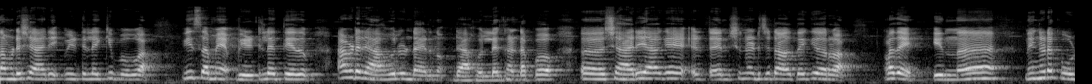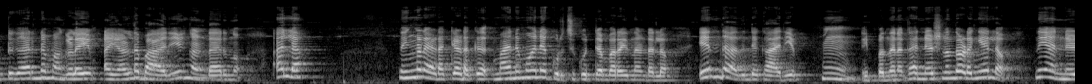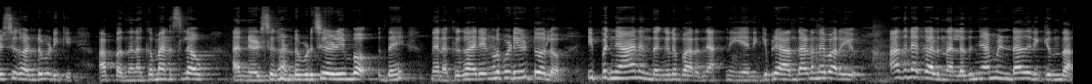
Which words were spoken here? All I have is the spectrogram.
നമ്മുടെ ശാരി വീട്ടിലേക്ക് പോവുക. ഈ സമയം വീട്ടിലെത്തിയതും അവിടെ രാഹുൽ ഉണ്ടായിരുന്നു. രാഹുലിനെ കണ്ടപ്പോൾ ശാരി ആകെ ടെൻഷൻ അടിച്ചിട്ട് അകത്തേക്ക് കയറുക അതെ ഇന്ന് നിങ്ങളുടെ കൂട്ടുകാരന്റെ മകളെയും അയാളുടെ ഭാര്യയും കണ്ടായിരുന്നു. അല്ല നിങ്ങൾ ഇടയ്ക്കിടക്ക് മനമോനെ കുറിച്ച് കുറ്റം പറയുന്നുണ്ടല്ലോ. എന്താ അതിന്റെ കാര്യം? ഇപ്പം നിനക്ക് അന്വേഷണം തുടങ്ങിയല്ലോ. നീ അന്വേഷിച്ച് കണ്ടുപിടിക്ക്. അപ്പം നിനക്ക് മനസ്സിലാവും. അന്വേഷിച്ച് കണ്ടുപിടിച്ച് കഴിയുമ്പോൾ ദേ നിനക്ക് കാര്യങ്ങൾ പിടികിട്ടുമല്ലോ ഇപ്പം ഞാൻ എന്തെങ്കിലും പറഞ്ഞാൽ നീ എനിക്ക് ഭ്രാന്താണെന്നേ പറയൂ. അതിനേക്കാളും നല്ലത് ഞാൻ മിണ്ടാതിരിക്കുന്നതാ.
